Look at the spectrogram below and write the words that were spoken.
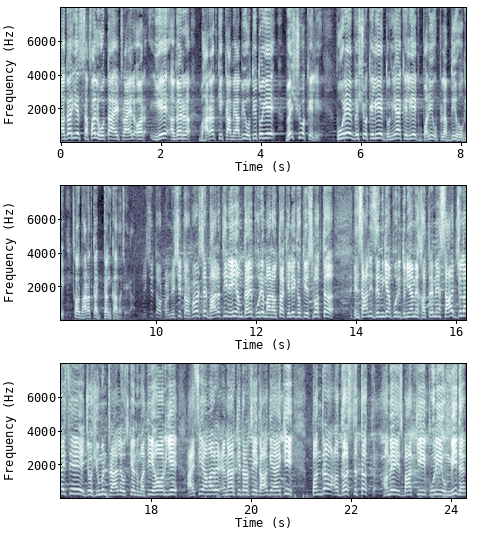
अगर ये सफल होता है ट्रायल और ये अगर भारत की कामयाबी होती तो ये विश्व के लिए, पूरे विश्व के लिए, दुनिया के लिए एक बड़ी उपलब्धि होगी और भारत का डंका बजेगा। निश्चित तौर पर, निश्चित तौर पर सिर्फ़ भारत ही नहीं, हम कहें पूरे मानवता के लिए, क्योंकि इस वक्त इंसानी जिंदगियाँ पूरी दुनिया में खतरे में सात जुलाई से जो ह्यूमन ट्रायल है, उसकी अनुमति है, और ये आईसीएमआर की तरफ़ से कहा गया है कि 15 अगस्त तक हमें इस बात की पूरी उम्मीद है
